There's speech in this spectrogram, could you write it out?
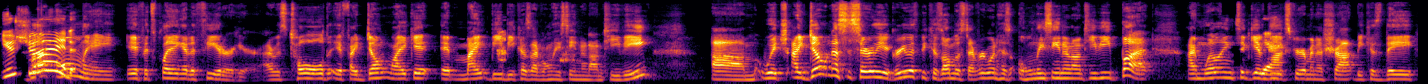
You But should. only if it's playing at a theater here. I was told if I don't like it, it might be because I've only seen it on TV, um, which I don't necessarily agree with because almost everyone has only seen it on TV. But I'm willing to give the experiment a shot because they,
